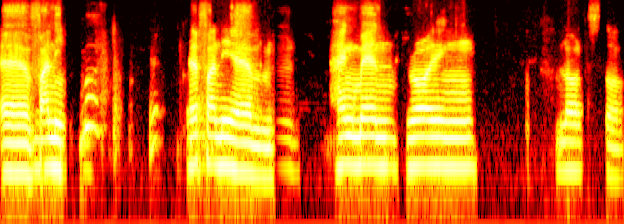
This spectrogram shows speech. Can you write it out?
uh, funny, funny um, hangman drawing, lots of.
